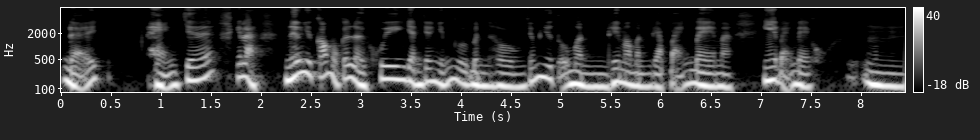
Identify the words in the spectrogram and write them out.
để hạn chế nghĩa là nếu như có một cái lời khuyên dành cho những người bình thường giống như tụi mình khi mà mình gặp bạn bè mà nghe bạn bè um,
